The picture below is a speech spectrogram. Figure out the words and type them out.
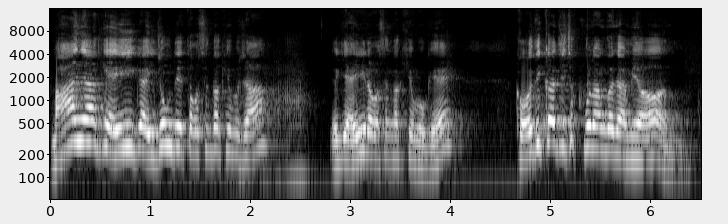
만약에 A가 이 정도 있다고 생각해 보자. 여기 A라고 생각해 보게. 그 어디까지 적분한 거냐면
